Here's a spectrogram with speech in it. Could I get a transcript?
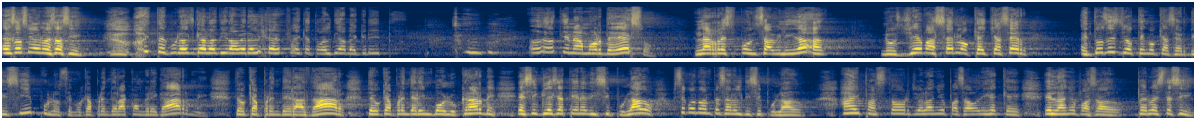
¿Es así o no es así? Ay, tengo unas ganas de ir a ver al jefe que todo el día me grita. No tiene amor de eso. La responsabilidad nos lleva a hacer lo que hay que hacer. Entonces yo tengo que hacer discípulos, tengo que aprender a congregarme, tengo que aprender a dar, tengo que aprender a involucrarme. Esa iglesia tiene discipulado. ¿Usted cuándo va a empezar el discipulado? Ay, pastor, yo el año pasado dije que el año pasado, pero este sí.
